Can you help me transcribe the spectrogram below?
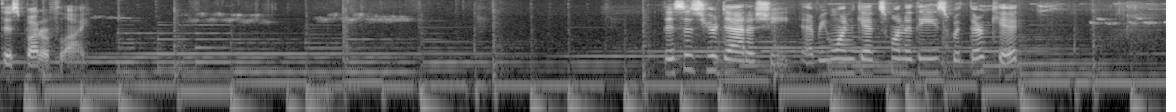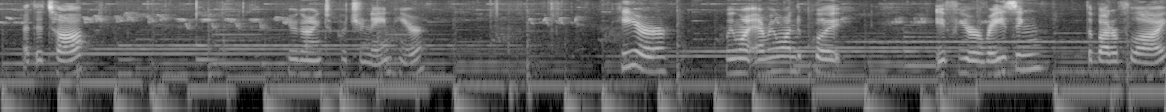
this butterfly. This is your data sheet. Everyone gets one of these with their kit. At the top, you're going to put your name here. Here, we want everyone to put if you're raising the butterfly,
